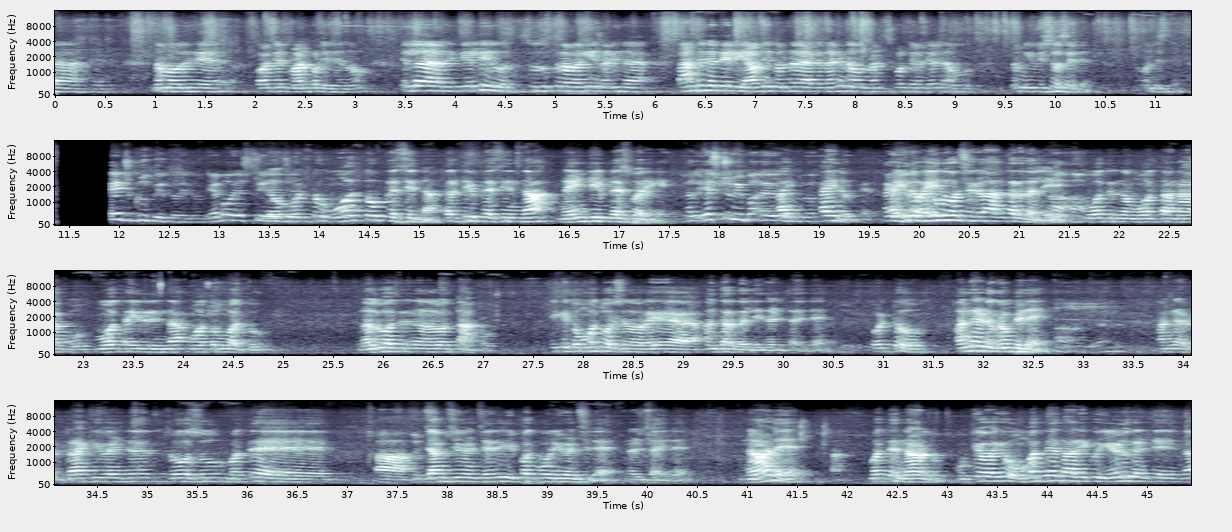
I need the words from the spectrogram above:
ನಮ್ಮ ಅವರಿಗೆ ಕಾಂಟ್ಯಾಕ್ಟ್ ಮಾಡ್ಕೊಂಡಿದ್ದೇವೆ ನಾವು. ಎಲ್ಲ ರೀತಿಯಲ್ಲಿ ಸುಸೂತ್ರವಾಗಿ ನಡೆದ ತಾಂತ್ರಿಕತೆಯಲ್ಲಿ ಯಾವುದೇ ತೊಂದರೆ ಆಗದಾಗ ನಾವು ನಡೆಸಿಕೊಡ್ತೇವೆ ಅಂತ ಹೇಳಿ ನಾವು ನಮಗೆ ವಿಶ್ವಾಸ ಇದೆ. ಒಂದಿಸ್ತೇನೆ ಏಜ್ ಗ್ರೂಪ್ ಇರ್ತದೆ ಇದು. ಎಬೋ ಎಷ್ಟು ಇದು age? ಒಟ್ಟು ಮೂವತ್ತು ಪ್ಲಸ್ ಇಂದ ತರ್ಟಿ ಪ್ಲಸ್ ಇಂದ ನೈಂಟಿ ಪ್ಲಸ್ ವರೆಗೆ. ಅಲ್ಲ ಎಷ್ಟು ವಿಭಾ ಐದು ಐದು ಐದು ವರ್ಷಗಳ ಅಂತರದಲ್ಲಿ. ಮೂವತ್ತರಿಂದ ಮೂವತ್ತ ನಾಲ್ಕು ಮೂವತ್ತೈದರಿಂದ ಮೂವತ್ತೊಂಬತ್ತು ನಲವತ್ತರಿಂದ ನಲವತ್ನಾಲ್ಕು. ಹೀಗೆ ತೊಂಬತ್ತು ವರ್ಷದವರೆಗೆ ಅಂತರದಲ್ಲಿ ನಡೀತಾ ಇದೆ. ಒಟ್ಟು ಹನ್ನೆರಡು ಗ್ರೂಪ್ ಇದೆ. ಹನ್ನೆರಡು ಟ್ರ್ಯಾಕ್ ಇವೆಂಟ್ ಥ್ರೋಸು ಮತ್ತೆ ಜಂಪ್ಸ್ ಇವೆಂಟ್ ಸೇರಿ ಇಪ್ಪತ್ಮೂರು ಇವೆಂಟ್ಸ್ ಇದೆ ನಡೀತಾ ಇದೆ. ನಾಳೆ ಮತ್ತೆ ನಾಡ್ದು ಮುಖ್ಯವಾಗಿ ಒಂಬತ್ತನೇ ತಾರೀಕು ಏಳು ಗಂಟೆಯಿಂದ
